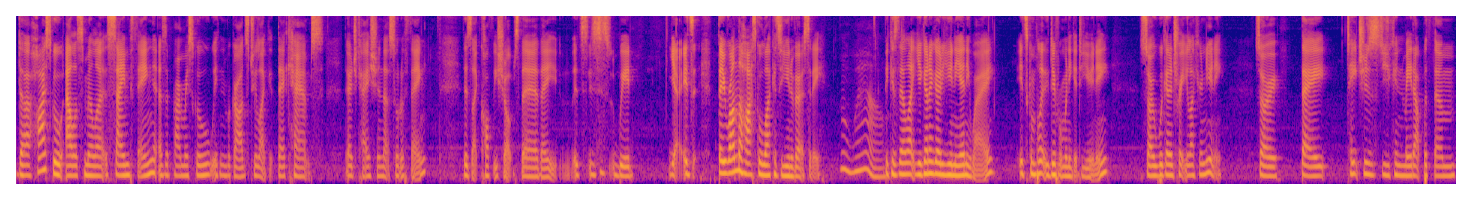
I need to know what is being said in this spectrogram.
the high school Alice Miller, same thing as a primary school in regards to like their camps, their education, that sort of thing. There's like coffee shops there. They it's it's just weird. Yeah, it's they run the high school like it's a university Oh wow. because they're like you're going to go to uni anyway. It's completely different when you get to uni. So we're going to treat you like you're in uni. So they teachers you can meet up with them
